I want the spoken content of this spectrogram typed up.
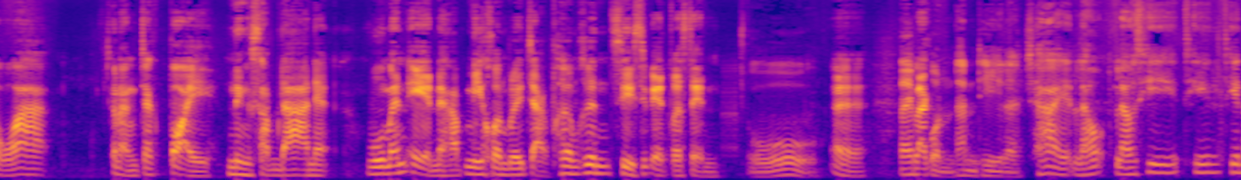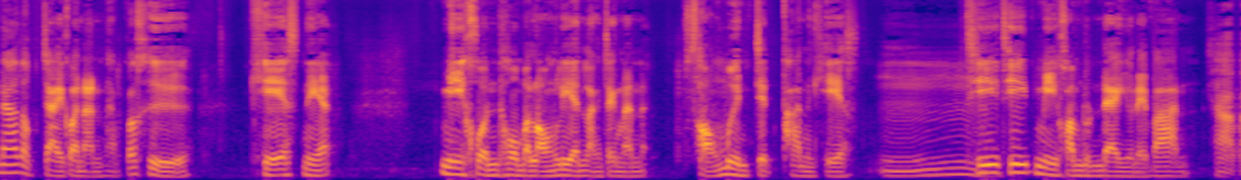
บอกว่าหลังจากปล่อยหนึ่งสัปดาห์เนี่ย Woman Aid นะครับ มีคนบริจาคเพิ่มขึ้น 41เปอร์เซ็นโอ้เออได้แล้วผลทันทีเลย ใช่แล้วแล้วที่ที่ที่น่าตกใจกว่านั้นครับ ก็คือเคสเนี้ยมีคนโทรมาร้องเรียนหลังจากนั้น สองหมื่นเจ็ดพันเคสอืมที่ที่มีความรุนแรงอยู่ในบ้านครับ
